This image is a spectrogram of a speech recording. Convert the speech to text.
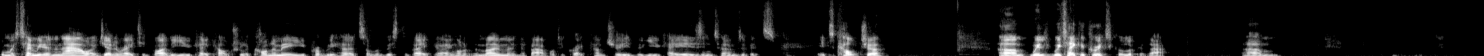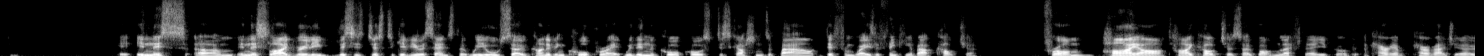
almost 10 million an hour generated by the UK cultural economy. You probably heard some of this debate going on at the moment about what a great country the UK is in terms of its its culture. Um, we, we take a critical look at that. Um, in this um, in this slide, really, this is just to give you a sense that we also kind of incorporate within the core course discussions about different ways of thinking about culture from high art, high culture. So bottom left there, you've got a Caravaggio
